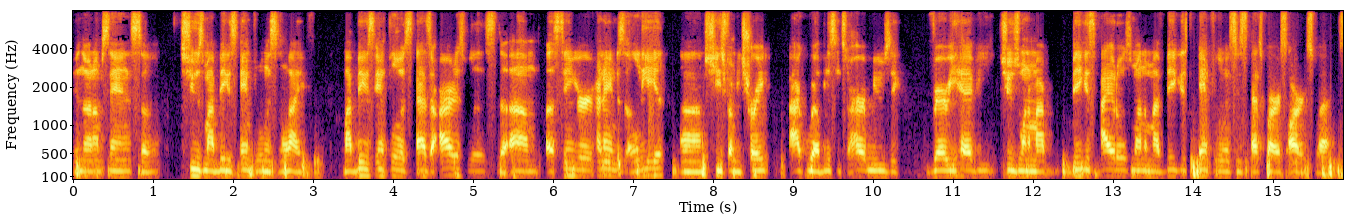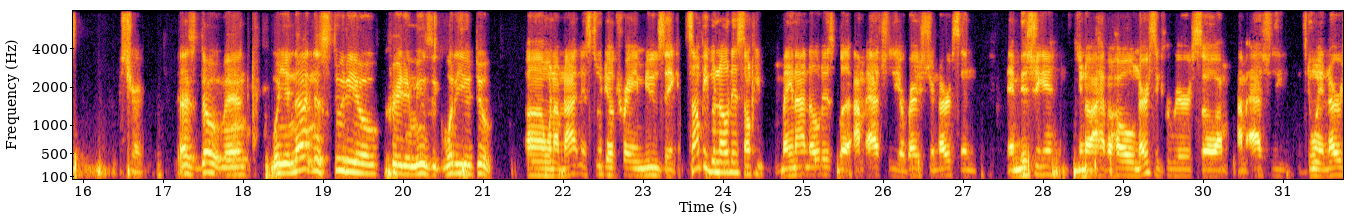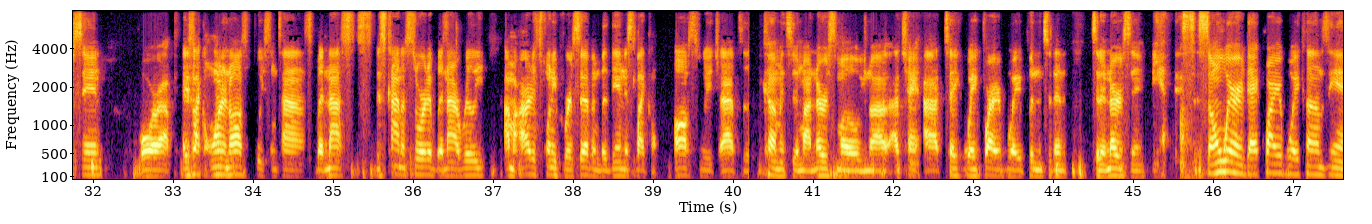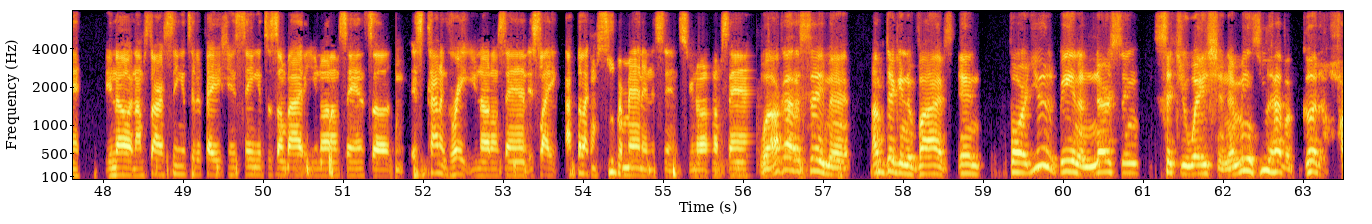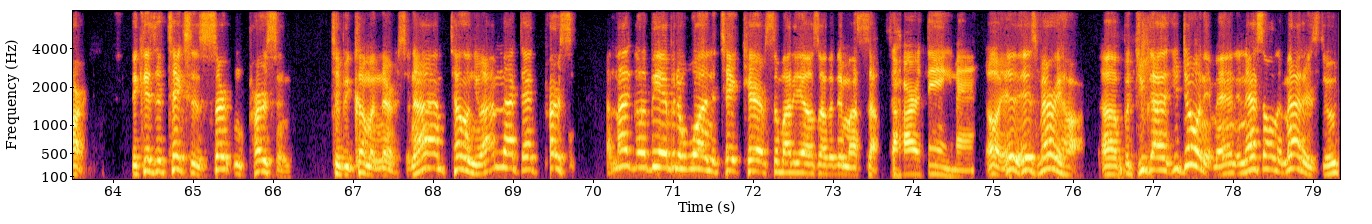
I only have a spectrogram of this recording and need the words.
You know what I'm saying? So she was my biggest influence in life my biggest influence as an artist was the um a singer her name is Aaliyah um she's from Detroit I grew up listening to her music very heavy. She was one of my biggest idols, one of my biggest influences as far as artist wise. Sure. That's dope, man. When you're not in the studio creating music, what do you do? Uh, when I'm not in the studio creating music, some people know this, some people may not know this, but I'm actually a registered nurse in, in Michigan. You know, I have a whole nursing career, so I'm, I'm actually doing nursing or it's like an on and off switch sometimes, but not. It's kind of sort of, but not really. I'm an artist 24 seven, but then it's like an off switch. I have to come into my nurse mode. You know, I I, change, I take away choir boy, put into the to the nursing. Somewhere that choir boy comes in, you know, and I'm start singing to the patient, singing to somebody. You know what I'm saying? So it's kind of great. You know what I'm saying? It's like I feel like I'm Superman in a sense. You know what I'm saying? Well, I gotta say, man, I'm digging the vibes, and for you being a nursing situation, that means you have a good heart because it takes a certain person to become a nurse. And I'm telling you, I'm not that person. I'm not going to be able to one to take care of somebody else other than myself. It's a hard thing, man. Oh, it is very hard. Uh, but you got you're doing it, man, and that's all that matters, dude.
